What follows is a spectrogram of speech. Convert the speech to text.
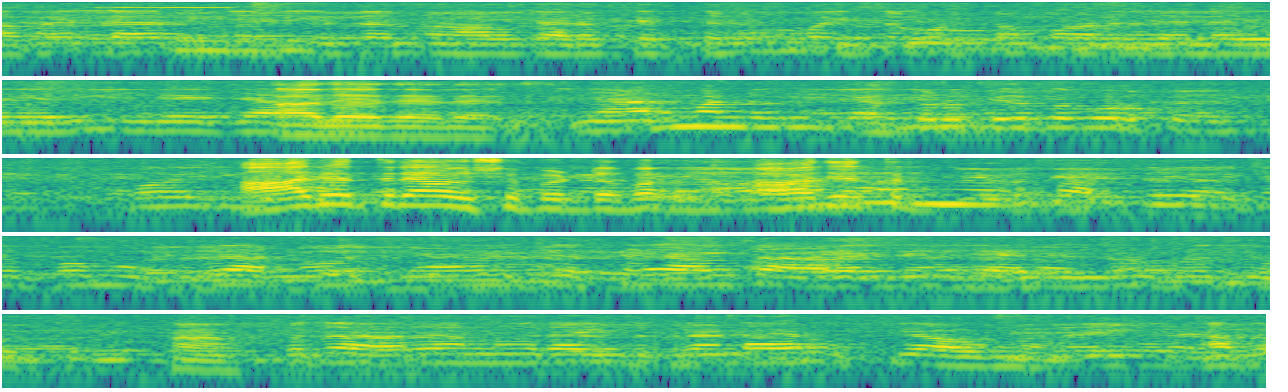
അപ്പൊ എല്ലാവരും ഇങ്ങനെ തീർന്നു ആൾക്കാരൊക്കെ എത്രയും പൈസ കൊടുക്കാൻ പാടില്ല. ഏത് വില്ലേജ് അതെ അതെ അതെ. ഞാനും മണ്ടൂരില്ല ആദ്യം എത്ര ആവശ്യപ്പെട്ടു? ആദ്യം ഫസ്റ്റ് ചോദിച്ചപ്പോ മുപ്പത് ഞാൻ ചോദിച്ചത്. അപ്പൊ സാറ് പറഞ്ഞു ഒരു അമ്പത്തിരണ്ടായിരം ഉറുപ്പ്യ ആവും. അപ്പൊ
